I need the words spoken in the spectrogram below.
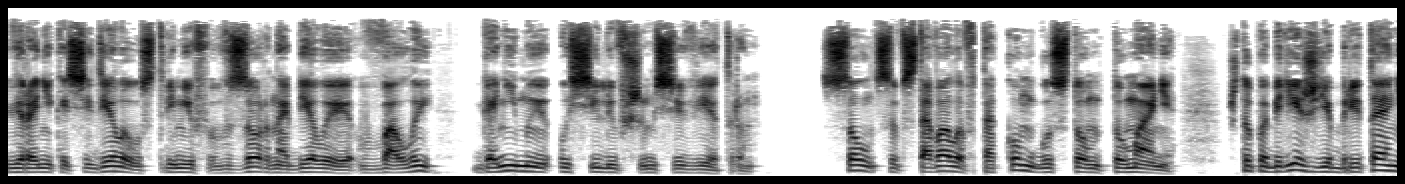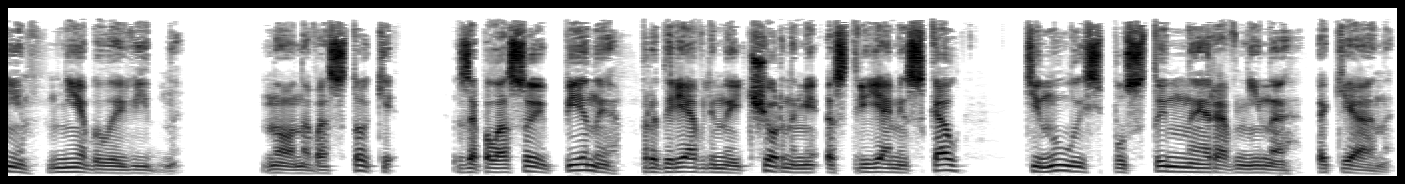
Вероника сидела, устремив взор на белые валы, гонимые усилившимся ветром. Солнце вставало в таком густом тумане, что побережье Британии не было видно. Но на востоке, за полосой пены, продырявленной черными остриями скал, тянулась пустынная равнина океана.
